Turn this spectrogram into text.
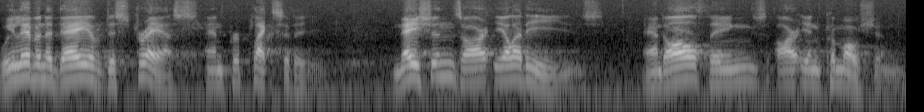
We live in a day of distress and perplexity. Nations are ill at ease, and all things are in commotion.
